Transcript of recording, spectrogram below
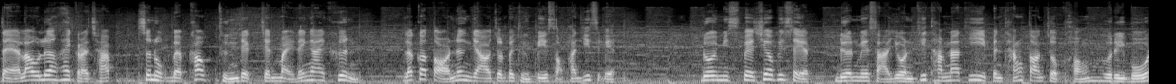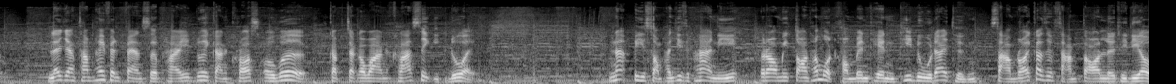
แต่เล่าเรื่องให้กระชับ สนุกแบบเข้าถึงเด็กเจนใหม่ได้ง่ายขึ้น แล้วก็ต่อเนื่องยาวจนไปถึงปี 2021 โดยมีสเปเชียลพิเศษ เดือนเมษายนที่ทำหน้าที่เป็นทั้งตอนจบของ Reboot และยังทำให้แฟนๆเซอร์ไพรส์ด้วยการ cross over กับจักรวาลคลาสสิกอีกด้วย ณ ปี 2025 นี้เรามีตอนทั้งหมดของเบนเทนที่ดูได้ถึง 393 ตอนเลยทีเดียว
